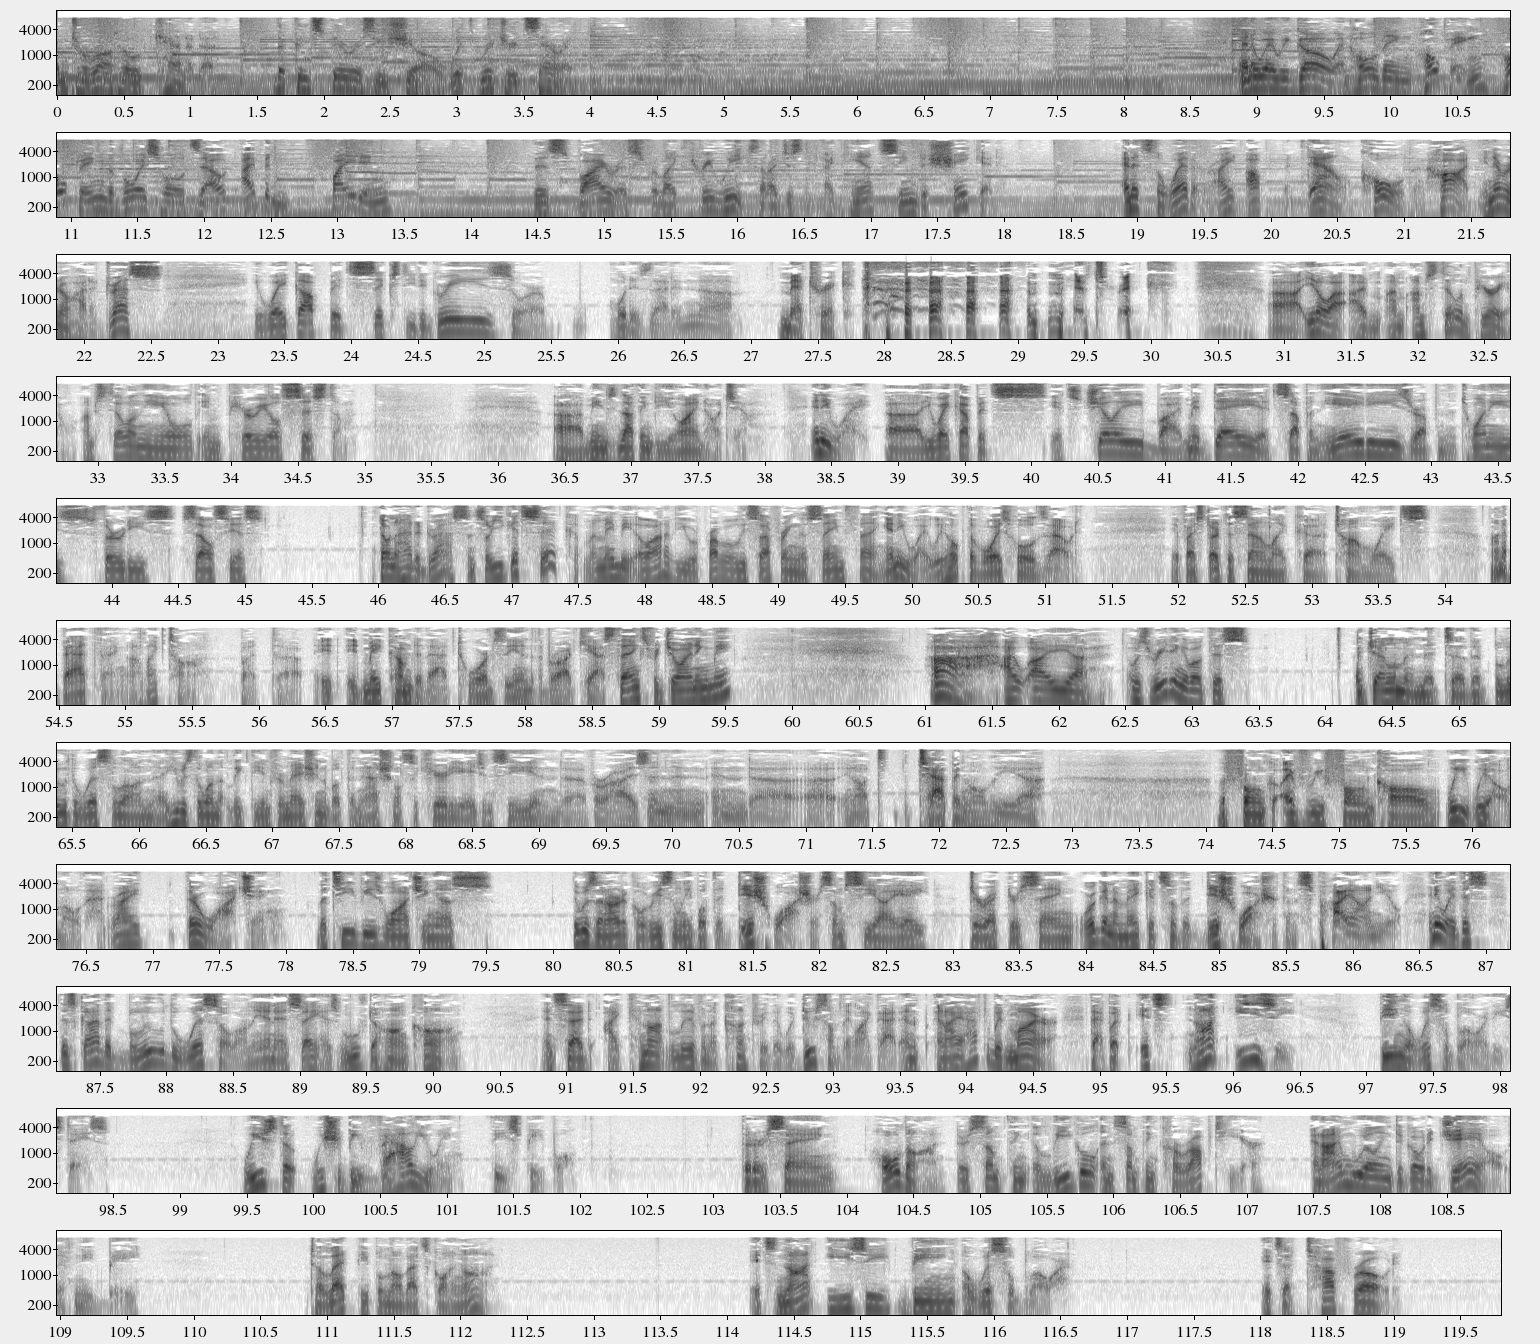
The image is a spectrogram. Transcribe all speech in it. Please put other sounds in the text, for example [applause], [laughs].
From Toronto, Canada, The Conspiracy Show with Richard Syrett. And away we go, and holding, hoping, hoping the voice holds out. I've been fighting this virus for like three weeks, and I just, I can't seem to shake it. And it's the weather, right? Up and down, cold and hot. You never know how to dress. You wake up, it's 60 degrees, or what is that in uh, metric? [laughs] metric. Uh, you know, I, I'm, I'm, I'm still imperial. I'm still in the old imperial system. Uh, means nothing to you, I know, Tim. Anyway, uh, you wake up, it's, it's chilly. By midday, it's up in the 80s or up in the 20s, 30s Celsius. Don't know how to dress, and so you get sick. Maybe a lot of you are probably suffering the same thing. Anyway, we hope the voice holds out. If I start to sound like uh, Tom Waits, not a bad thing. I like Tom, but uh, it, it may come to that towards the end of the broadcast. Thanks for joining me. Ah, I, I uh, was reading about this gentleman that uh, that blew the whistle on. Uh, he was the one that leaked the information about the National Security Agency and uh, Verizon and and uh, you know t- tapping all the the phone call, every phone call. We we all know that, right? They're watching. The TV's watching us. There was an article recently about the dishwasher. Some CIA director saying we're to make it so the dishwasher can [laughs] spy on you. Anyway, this this guy that blew the whistle on the NSA has moved to Hong Kong and said, I cannot live in a country that would do something like that. And, and I have to admire that, but it's not easy being a whistleblower these days. We used to, we should be valuing these people that are saying, hold on, there's something illegal and something corrupt here, and I'm willing to go to jail if need be to let people know that's going on. It's not easy being a whistleblower. It's a tough road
